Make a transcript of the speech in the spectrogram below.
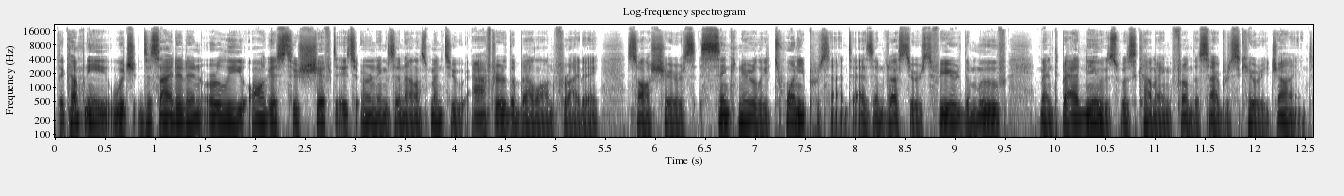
The company, which decided in early August to shift its earnings announcement to after the bell on Friday, saw shares sink nearly 20% as investors feared the move meant bad news was coming from the cybersecurity giant.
